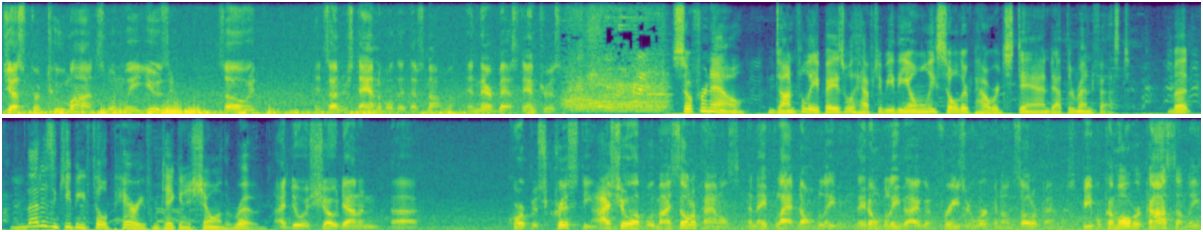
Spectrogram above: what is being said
just for two months when we use it. So it, it's understandable that that's not in their best interest. So for now, Don Felipe's will have to be the only solar powered stand at the Renfest. But that isn't keeping Phil Perry from taking a show on the road. I do a show down in uh, Corpus Christi. I show up with my solar panels, and they flat don't believe me. They don't believe I have a freezer working on solar panels. People come over constantly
